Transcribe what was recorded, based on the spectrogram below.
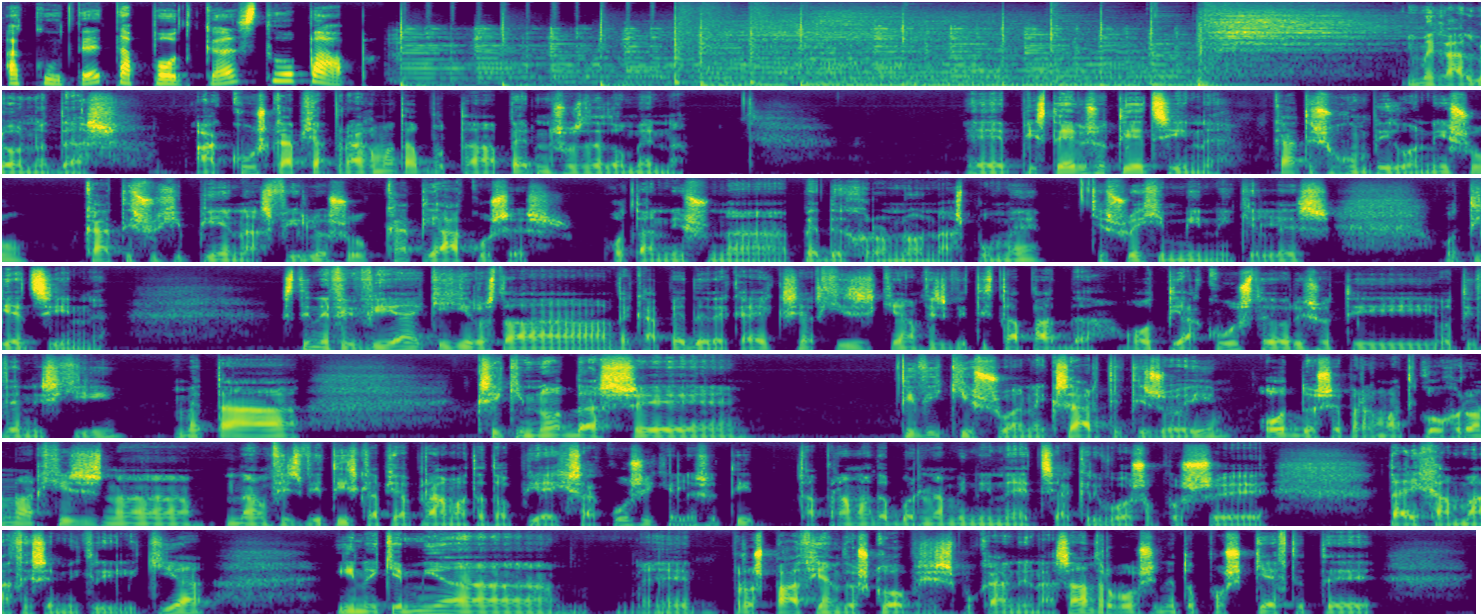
Ακούτε τα podcast του ΟΠΑΠ. Μεγαλώνοντας, ακούς κάποια πράγματα που τα παίρνεις ως δεδομένα. Ε, πιστεύεις ότι έτσι είναι. Κάτι σου έχουν πει γονείς σου, κάτι σου έχει πει ένας φίλος σου, κάτι άκουσες όταν ήσουν πέντε χρονών ας πούμε και σου έχει μείνει και λες ότι έτσι είναι. Στην εφηβεία, εκεί γύρω στα 15-16, αρχίζεις και αμφισβητείς τα πάντα. Ό,τι ακούς θεωρείς ότι, ότι δεν ισχύει. Μετά, ξεκινώντας ε, τη δική σου ανεξάρτητη ζωή, όντως σε πραγματικό χρόνο αρχίζεις να, να αμφισβητείς κάποια πράγματα τα οποία έχεις ακούσει και λες ότι τα πράγματα μπορεί να μην είναι έτσι ακριβώς όπως ε, τα είχα μάθει σε μικρή ηλικία. Είναι και μια ε, προσπάθεια ενδοσκόπησης που κάνει ένας άνθρωπος, είναι το πώς σκέφτεται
